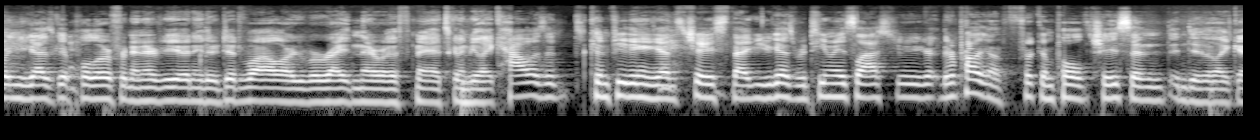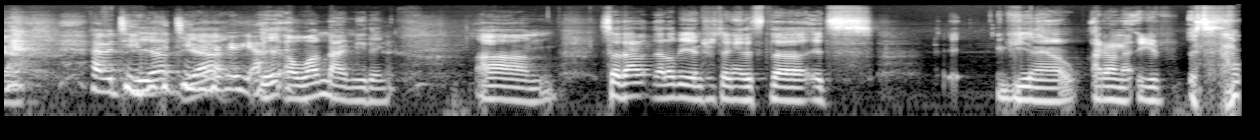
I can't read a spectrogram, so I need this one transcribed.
when you guys get pulled over for an interview and either did well or were right in there with me. It's gonna be like, how is it competing against Chase that you guys were teammates last year? They're probably gonna freaking pull Chase and, and do like a Have a team team interview. Yeah. the alumni meeting. Um, so that that'll be interesting. And it's the it's you know I don't know it's a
